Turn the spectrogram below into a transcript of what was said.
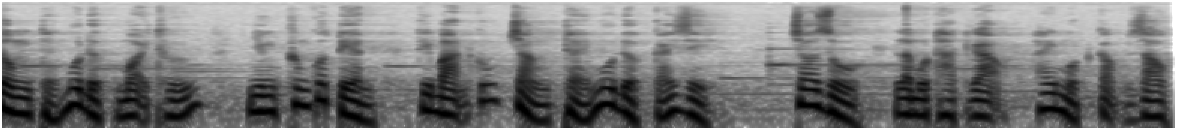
không thể mua được mọi thứ, nhưng không có tiền thì bạn cũng chẳng thể mua được cái gì, cho dù là một hạt gạo hay một cọng rau.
